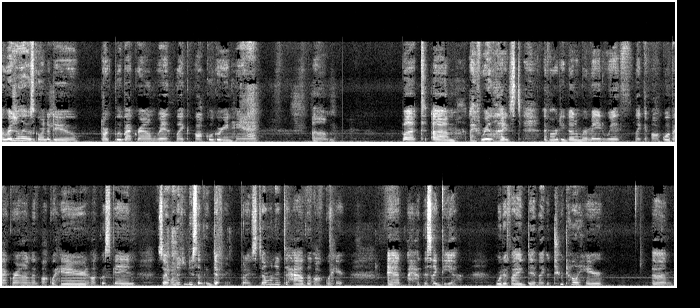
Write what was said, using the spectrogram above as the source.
originally was going to do dark blue background with like aqua green hair um, but um, I realized I've already done a mermaid with like an aqua background and aqua hair and aqua skin. So I wanted to do something different but I still wanted to have the aqua hair. And I had this idea. What if I did like a two-tone hair? Um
